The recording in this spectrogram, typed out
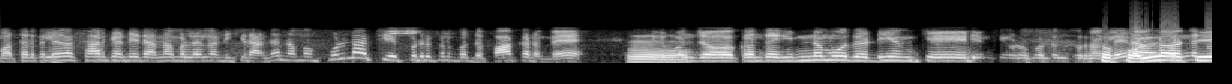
மத்த இடத்துல எல்லாம் சார் கேண்டிடேட் அண்ணாமலை எல்லாம் நிக்கிறாங்க. நம்ம பொள்ளாச்சி எப்படி இருக்குன்னு கொஞ்சம் பார்க்கணுமே. இது ம். கொஞ்சம் கொஞ்சம் இன்னமும் இது டிஎம்கே டிஎம்கேவோட கோட்டம் So, சொல்றாங்களே பொள்ளாச்சி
